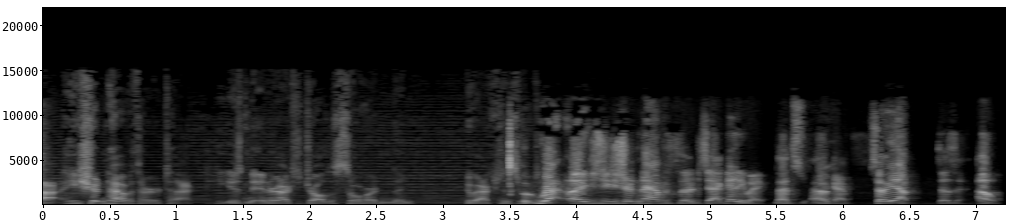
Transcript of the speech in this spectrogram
Uh, he shouldn't have a third attack. He used an interact to draw the sword and then two actions Right, you shouldn't have a third attack anyway. That's okay. So yeah, does it? Oh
